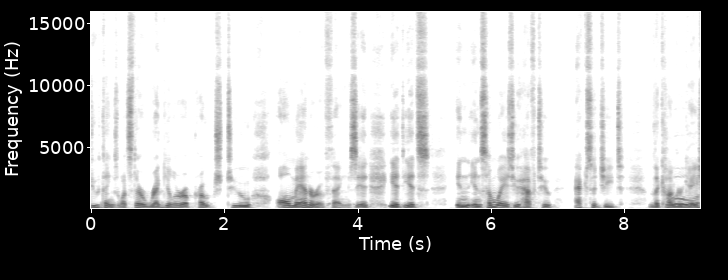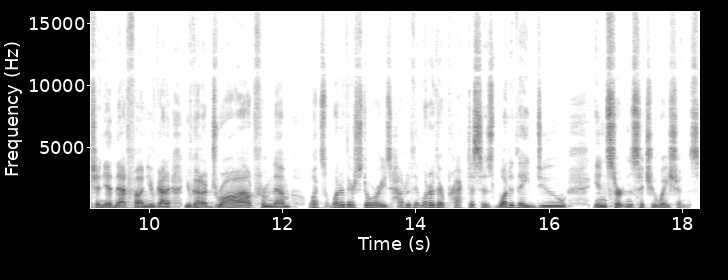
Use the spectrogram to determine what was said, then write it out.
do things? What's their regular approach to all manner of things? It, it it's in in some ways you have to exegete the congregation. Isn't that fun? You've got to you've got to draw out from them what's what are their stories? How do they what are their practices? What do they do in certain situations?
